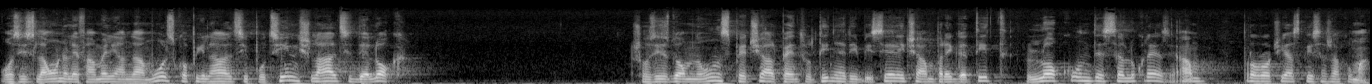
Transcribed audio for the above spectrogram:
o zis, la unele familii am dat mulți copii, la alții puțini și la alții deloc. Și au zis Domnul, în special pentru tinerii biserici am pregătit loc unde să lucreze. Am prorocia scrisă așa acum.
